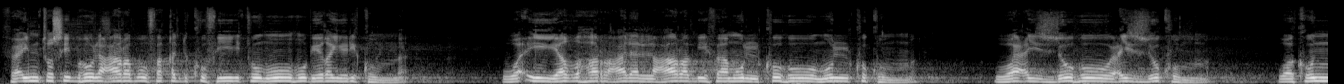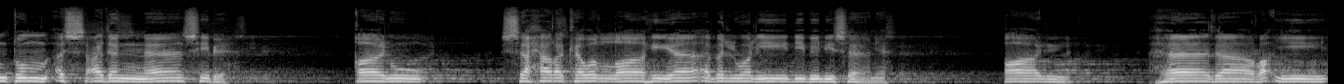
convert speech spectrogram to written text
فإن تصبه العرب فقد كفيتموه بغيركم وإن يظهر على العرب فملكه ملككم وعزه عزكم. وكنتم أسعد الناس به. قالوا سحرك والله يا أبا الوليد بلسانه. قال هذا رأيي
